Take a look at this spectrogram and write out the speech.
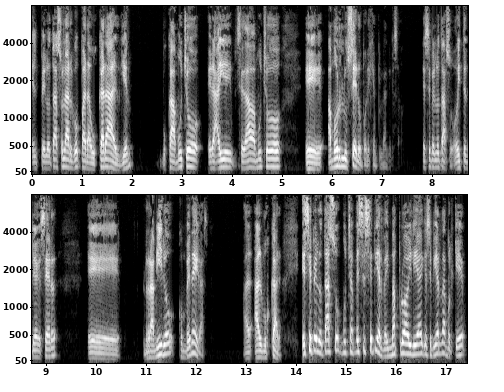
el pelotazo largo para buscar a alguien, buscaba mucho, era ahí se daba mucho eh, amor lucero, por ejemplo, el año pasado ese pelotazo. Hoy tendría que ser eh, Ramiro con Venegas al, al, buscar. Ese pelotazo muchas veces se pierde. Hay más probabilidad de que se pierda porque.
